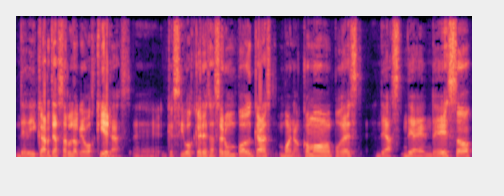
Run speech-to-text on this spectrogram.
dedicarte a hacer lo que vos quieras. Eh, que si vos querés hacer un podcast, bueno, ¿cómo podés de, de, eso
